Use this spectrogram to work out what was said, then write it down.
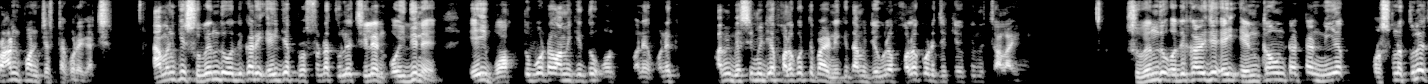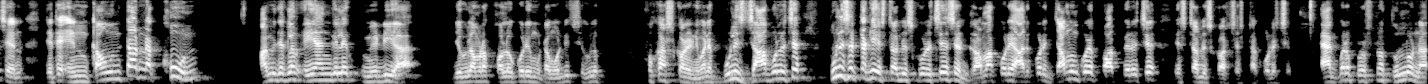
প্রাণপণ চেষ্টা করে গেছে। এমনকি শুভেন্দু অধিকারী এই যে প্রশ্নটা তুলেছিলেন ওই দিনে, এই বক্তব্যটাও আমি কিন্তু মানে অনেক, আমি বেশি মিডিয়া ফলো করতে পারিনি, কিন্তু আমি যেগুলো ফলো করেছি কেউ কিন্তু চালাইনি শুভেন্দু অধিকারী যে এই এনকাউন্টারটা নিয়ে প্রশ্ন তুলেছেন, যেটা এনকাউন্টার না খুন, আমি দেখলাম এই অ্যাঙ্গেলে মিডিয়া যেগুলো আমরা ফলো করি মোটামুটি, সেগুলো ফোকাস করেনি। মানে পুলিশ যা বলেছে, পুলিশেরটাকে এস্টাবলিশ করেছে, সে ড্রামা করে, আর করে, যেমন করে পা পেরেছে এস্টাবলিশ করার চেষ্টা করেছে। একবার প্রশ্ন তুললো না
